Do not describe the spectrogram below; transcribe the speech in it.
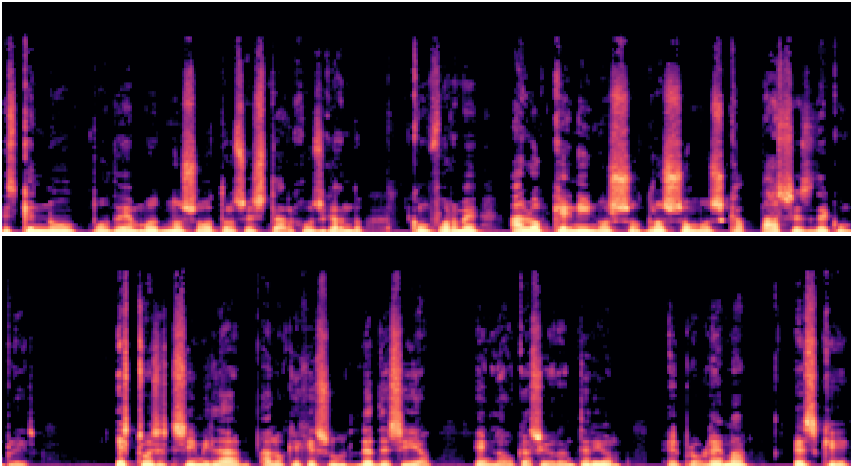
es que no podemos nosotros estar juzgando conforme a lo que ni nosotros somos capaces de cumplir. Esto es similar a lo que Jesús les decía en la ocasión anterior. El problema es que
